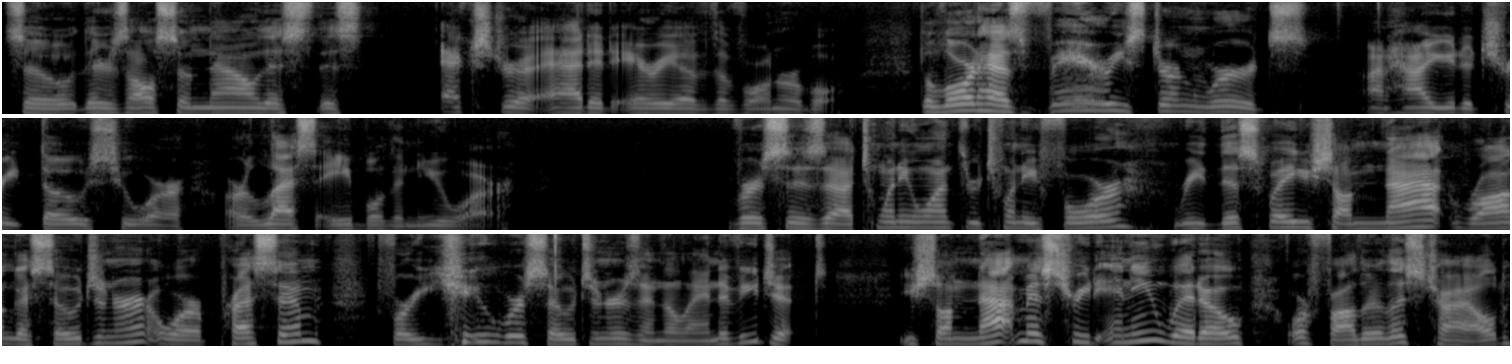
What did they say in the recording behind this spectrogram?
So there's also now this, this extra added area of the vulnerable. The Lord has very stern words on how you to treat those who are, are less able than you are. Verses uh, 21 through 24 read this way You shall not wrong a sojourner or oppress him, for you were sojourners in the land of Egypt. You shall not mistreat any widow or fatherless child.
